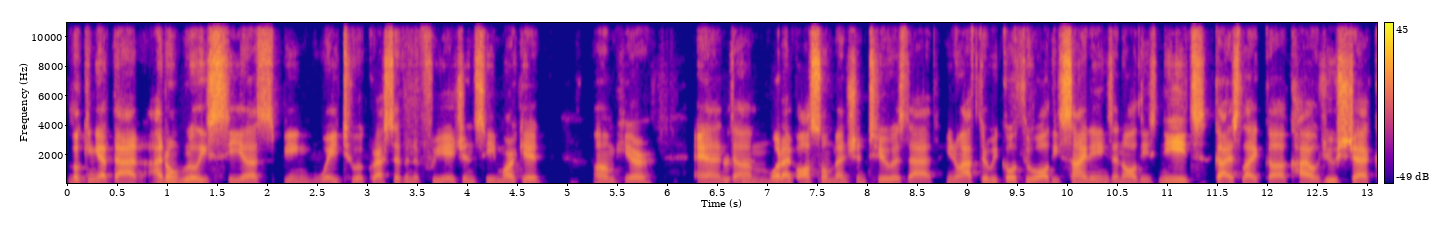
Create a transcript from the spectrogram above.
looking at that, I don't really see us being way too aggressive in the free agency market um, here. And Mhm. um, what I've also mentioned too is that you know after we go through all these signings and all these needs, guys like uh, Kyle Juszczyk,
